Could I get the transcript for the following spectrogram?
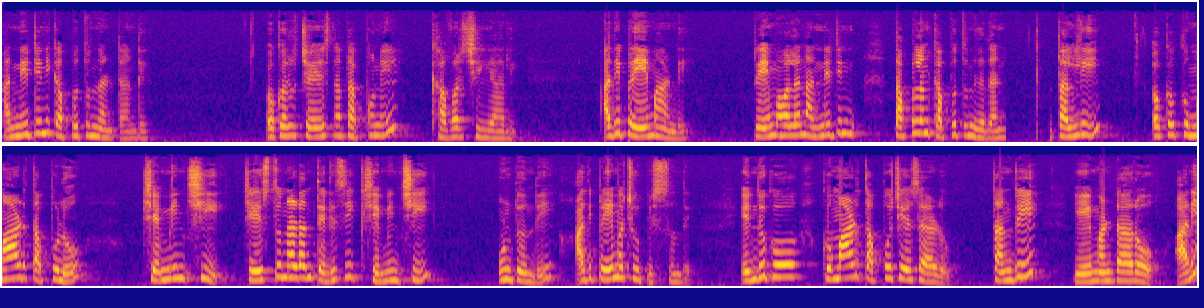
అన్నిటినీ కప్పుతుందంట అండి. ఒకరు చేసిన తప్పుని కవర్ చేయాలి. అది ప్రేమ అండి. ప్రేమ వలన అన్నిటిని తప్పులను కప్పుతుంది కదండి తల్లి ఒక కుమారుడు తప్పులు క్షమించి చేస్తున్నాడని తెలిసి క్షమించి ఉంటుంది. అది ప్రేమ చూపిస్తుంది. ఎందుకు కుమారుడు తప్పు చేశాడు. తండ్రి ఏమంటారో అని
